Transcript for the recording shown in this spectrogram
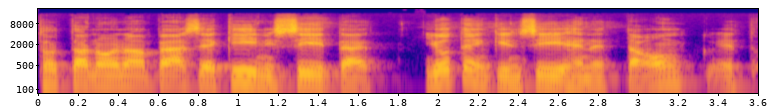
tota, noinaan pääsee kiinni siitä, että jotenkin siihen, että, on, että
